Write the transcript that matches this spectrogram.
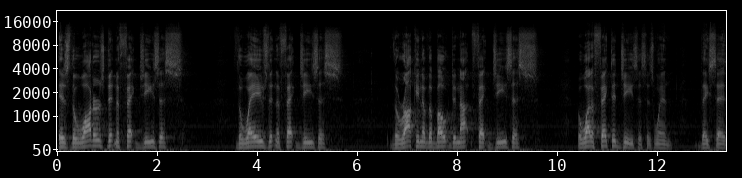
Is the waters didn't affect Jesus, the waves didn't affect Jesus, the rocking of the boat did not affect Jesus. But what affected Jesus is when they said,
